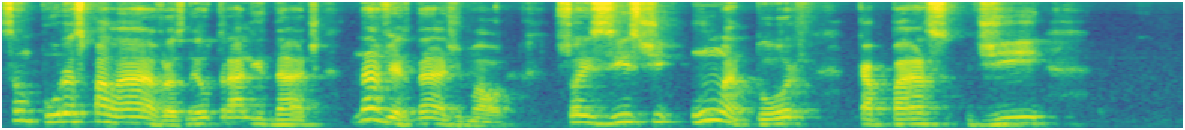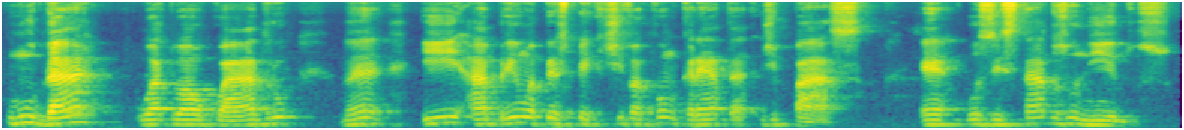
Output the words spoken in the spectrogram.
são puras palavras, neutralidade. Na verdade, Mauro, só existe um ator capaz de mudar o atual quadro né, e abrir uma perspectiva concreta de paz. É os Estados Unidos.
